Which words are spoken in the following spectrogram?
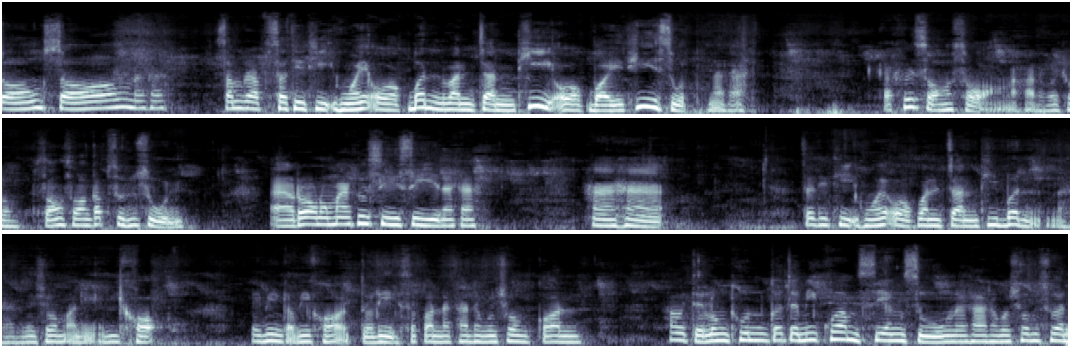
สองสองนะคะสำหรับสถิติหวยออกเบิ้ลวันจันทร์ที่ออกบ่อยที่สุดนะคะ ก็คือสองสองนะคะท่านผู้ชมสองสองกับศูนย์ศูนย์อ่ารองลงมาคือสี่สี่นะคะห้าห้า สถิติหวยออกวันจันทร์ที่เบิ้ลนะคะท่านผู้ชมอันนี้วิเคราะห์ไอ้บินกับวิเคราะห์ตัวเลขสักก่อนนะคะท่านผู้ชมก่อนเข้าจะลงทุนก็จะมีความเสี่ยงสูงนะคะท่านผู้ชมส่วน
